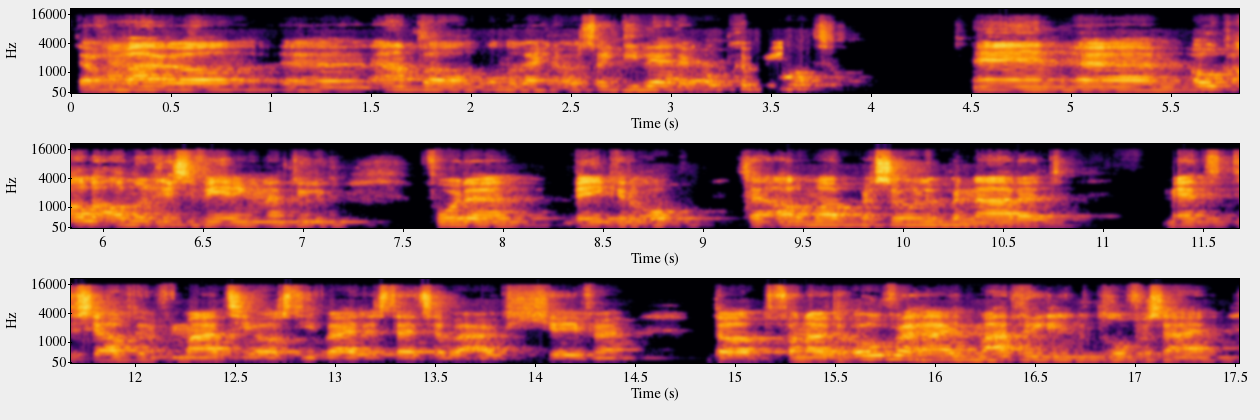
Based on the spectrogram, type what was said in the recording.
Daarvan waren al uh, een aantal onderweg naar Oostenrijk. Die werden opgebeld. En uh, ook alle andere reserveringen natuurlijk voor de weken erop zijn allemaal persoonlijk benaderd. Met dezelfde informatie als die wij destijds hebben uitgegeven dat vanuit de overheid maatregelingen getroffen zijn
